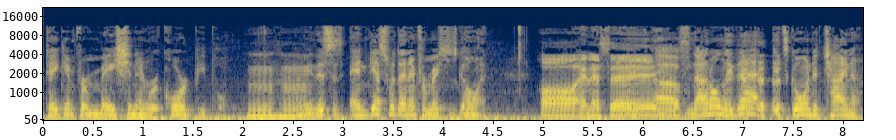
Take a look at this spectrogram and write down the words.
take information and record people. Mm-hmm. I mean, this is and guess where that information is going? Oh, NSA. Uh, not only that, it's going to China.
